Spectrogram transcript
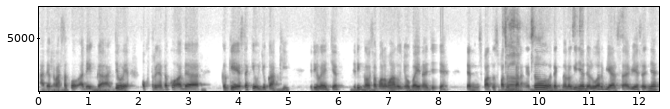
ada ngerasa kok ada yang ganjel ya. Oh ternyata kok ada kegesek ya ujung kaki. Jadi lecet. Jadi nggak usah malu-malu nyobain aja dan sepatu-sepatu Oh. sekarang itu teknologinya udah luar biasa. Biasanya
